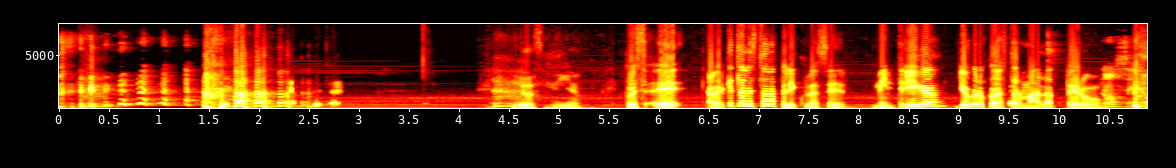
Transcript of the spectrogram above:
Dios mío. Pues, eh, a ver qué tal está la película. Se, me intriga. Yo creo que va a estar mala, pero. No sé, güey.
